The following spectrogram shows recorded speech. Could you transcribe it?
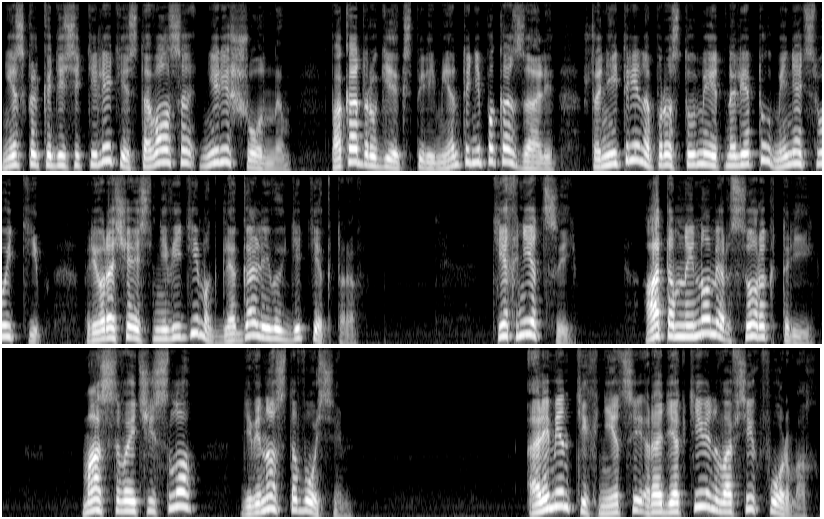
несколько десятилетий оставался нерешенным, пока другие эксперименты не показали, что нейтрино просто умеет на лету менять свой тип, превращаясь в невидимок для галлиевых детекторов. Технеций. Атомный номер 43. Массовое число 98. Элемент технеций радиоактивен во всех формах.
